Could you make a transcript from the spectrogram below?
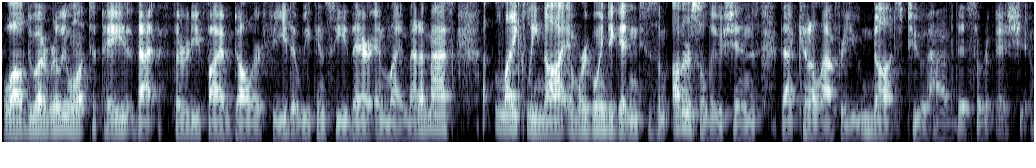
well, do I really want to pay that $35 fee that we can see there in my MetaMask? Likely not, and we're going to get into some other solutions that can allow for you not to have this sort of issue.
